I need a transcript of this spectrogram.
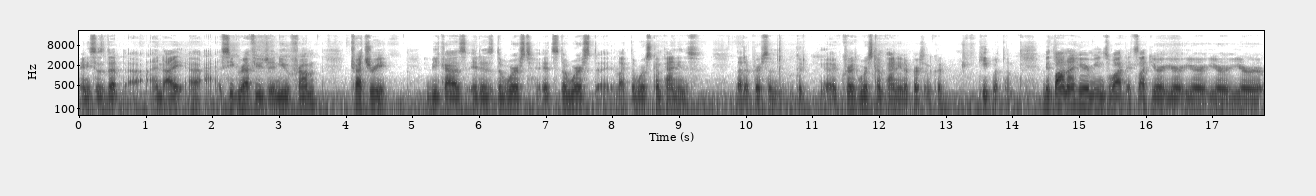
And he says that, uh, and I uh, seek refuge in you from treachery, because it is the worst. It's the worst, uh, like the worst companions that a person could, uh, worst companion a person could keep with them. Bitana here means what? It's like your your your your your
